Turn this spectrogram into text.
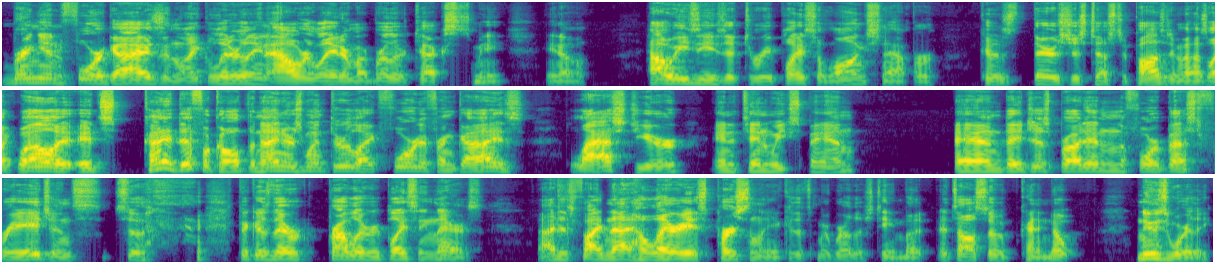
bring in four guys and like literally an hour later, my brother texts me, you know, how easy is it to replace a long snapper? Because theirs just tested positive. And I was like, well, it, it's kind of difficult. The Niners went through like four different guys last year in a 10 week span. And they just brought in the four best free agents. So because they're probably replacing theirs. I just find that hilarious personally because it's my brother's team, but it's also kind of nope newsworthy.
